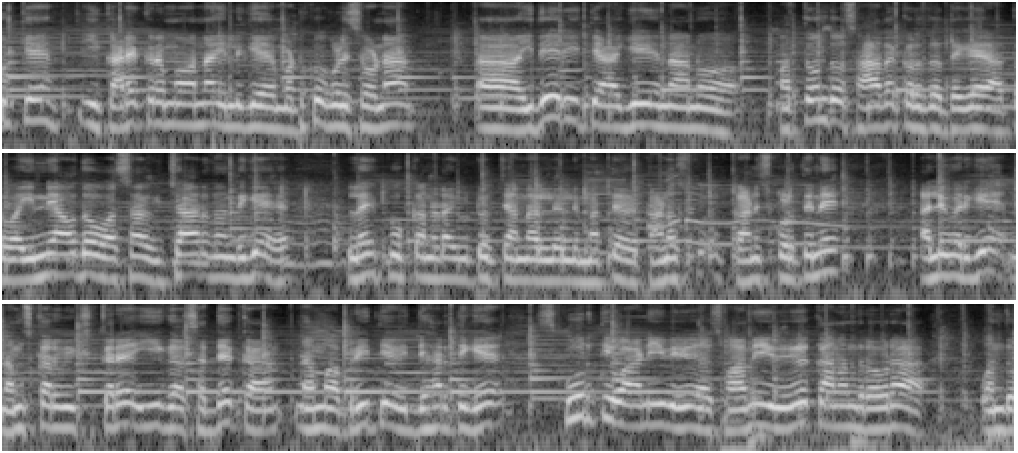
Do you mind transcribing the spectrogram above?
ಓಕೆ ಈ ಕಾರ್ಯಕ್ರಮವನ್ನು ಇಲ್ಲಿಗೆ ಮೊಟಕುಗೊಳಿಸೋಣ. ಇದೇ ರೀತಿಯಾಗಿ ನಾನು ಮತ್ತೊಂದು ಸಾಧಕರ ಜೊತೆಗೆ ಅಥವಾ ಇನ್ಯಾವುದೋ ಹೊಸ ವಿಚಾರದೊಂದಿಗೆ ಲೈಫ್ ಬುಕ್ ಕನ್ನಡ ಯೂಟ್ಯೂಬ್ ಚಾನಲಲ್ಲಿ ಮತ್ತೆ ಕಾಣಿಸ್, ಕಾಣಿಸ್ಕೊಳ್ತೀನಿ. ಅಲ್ಲಿವರೆಗೆ ನಮಸ್ಕಾರ ವೀಕ್ಷಕರೇ. ಈಗ ಸದ್ಯಕ್ಕೆ ನಮ್ಮ ಪ್ರೀತಿಯ ವಿದ್ಯಾರ್ಥಿಗೆ ಸ್ಫೂರ್ತಿವಾಣಿ ವಿ, ಸ್ವಾಮಿ ವಿವೇಕಾನಂದರವರ ಒಂದು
